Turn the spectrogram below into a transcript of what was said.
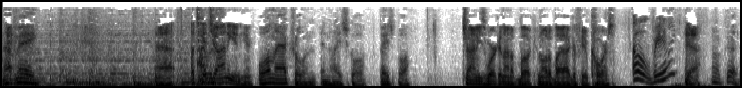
Not me. Uh, let's get Johnny in here. All natural in, in high school, baseball. Johnny's working on a book, an autobiography, of course. Oh, really? Yeah. Oh, good.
